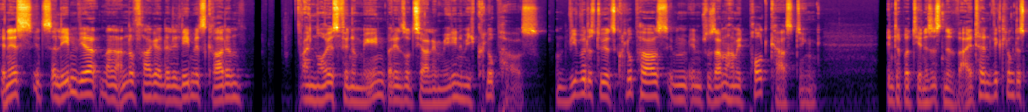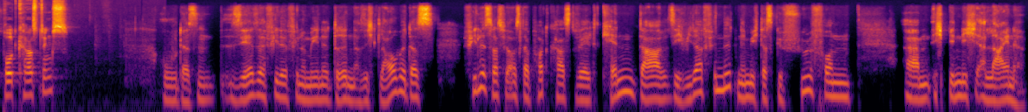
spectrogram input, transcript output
Dennis, jetzt erleben wir, eine andere Frage, erleben wir jetzt gerade ein neues Phänomen bei den sozialen Medien, nämlich Clubhouse. Und wie würdest du jetzt Clubhouse im, im Zusammenhang mit Podcasting interpretieren? Ist es eine Weiterentwicklung des Podcastings? Oh, da sind sehr, sehr viele Phänomene drin. Also ich glaube, dass vieles, was wir aus der Podcast-Welt kennen, da sich wiederfindet, nämlich das Gefühl von, ähm, ich bin nicht alleine.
